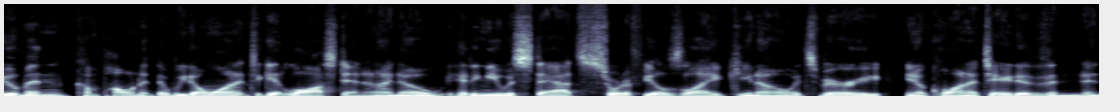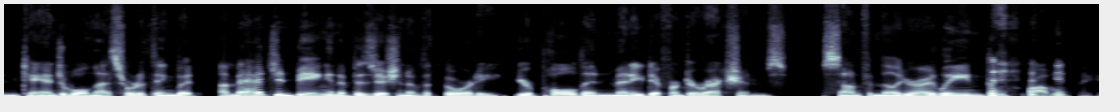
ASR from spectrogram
human component that we don't want it to get lost in. And I know hitting you with stats sort of feels like, you know, it's very, you know, quantitative and, and tangible and that sort of thing. But imagine being in a position of authority. You're pulled in many different directions. Sound familiar, Eileen? Probably.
